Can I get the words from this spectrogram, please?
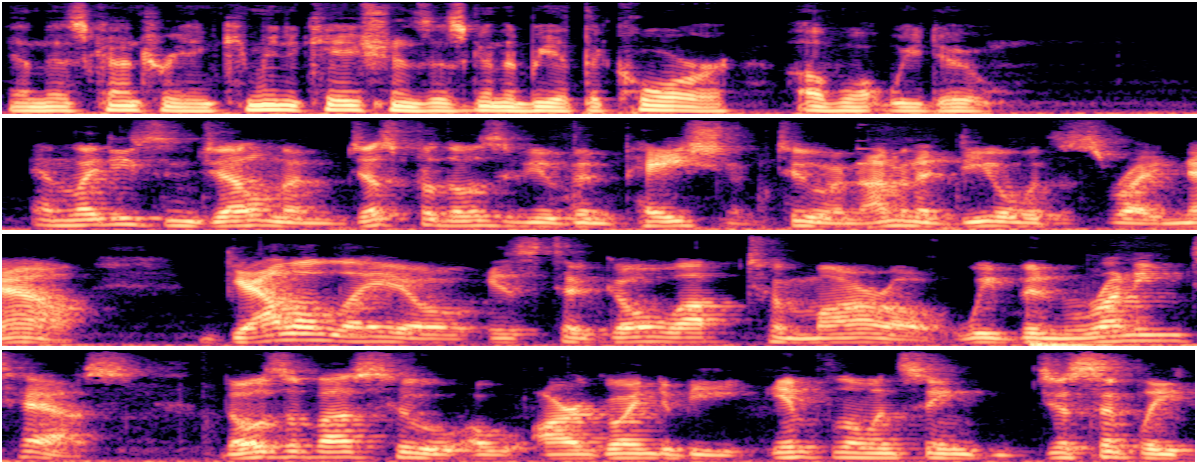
in this country, and communications is going to be at the core of what we do. And ladies and gentlemen, just for those of you who've been patient too, and I'm going to deal with this right now, Galileo is to go up tomorrow. We've been running tests. Those of us who are going to be influencing, just simply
